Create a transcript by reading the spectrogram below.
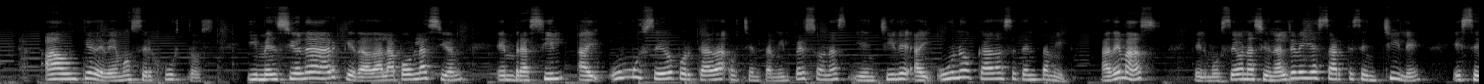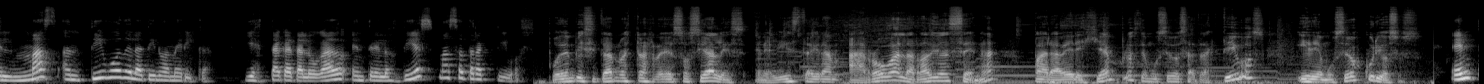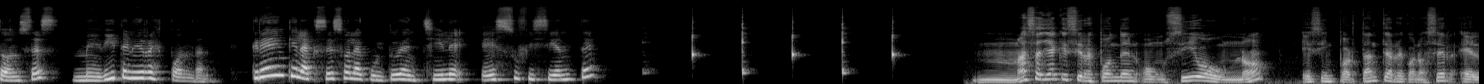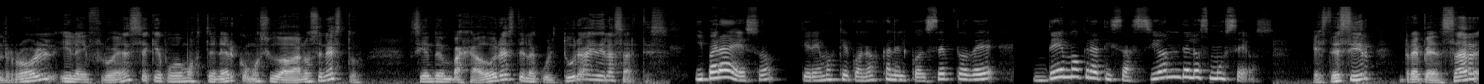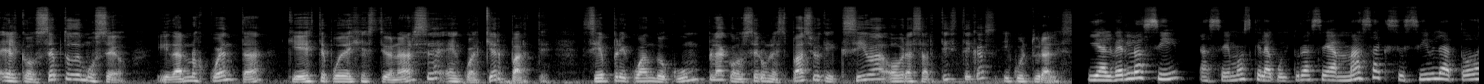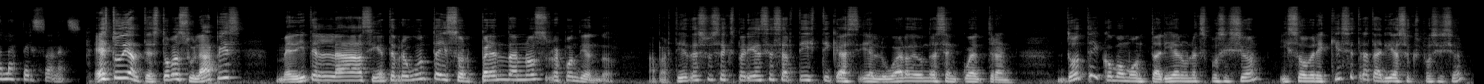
aunque debemos ser justos y mencionar que dada la población, en Brasil hay un museo por cada 80.000 personas y en Chile hay uno cada 70.000. Además, el Museo Nacional de Bellas Artes en Chile es el más antiguo de Latinoamérica y está catalogado entre los 10 más atractivos. Pueden visitar nuestras redes sociales en el Instagram arroba la radio para ver ejemplos de museos atractivos y de museos curiosos. Entonces, mediten y respondan. ¿Creen que el acceso a la cultura en Chile es suficiente? Más allá que si responden un sí o un no, es importante reconocer el rol y la influencia que podemos tener como ciudadanos en esto, siendo embajadores de la cultura y de las artes. Y para eso queremos que conozcan el concepto de democratización de los museos. Es decir, repensar el concepto de museo y darnos cuenta que éste puede gestionarse en cualquier parte, siempre y cuando cumpla con ser un espacio que exhiba obras artísticas y culturales. Y al verlo así, hacemos que la cultura sea más accesible a todas las personas. Estudiantes, tomen su lápiz, mediten la siguiente pregunta y sorpréndanos respondiendo. A partir de sus experiencias artísticas y el lugar de donde se encuentran, ¿dónde y cómo montarían una exposición? ¿Y sobre qué se trataría su exposición?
